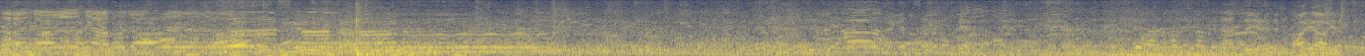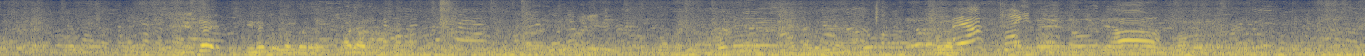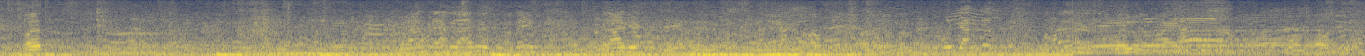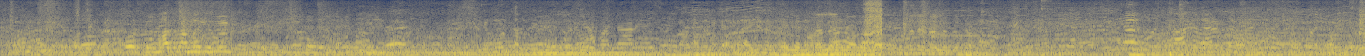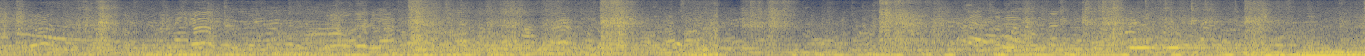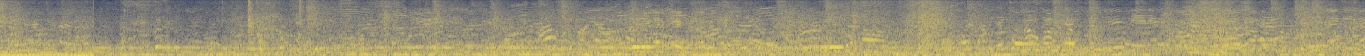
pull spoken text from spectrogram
ਨਿਰੰਗਾ ਵੇ ਨਿਹਾਲੋ ਜਾਵੇ ਸਤਿਆ ਕਾਲ ਰਾਤ ਜਿਹੜੇ ਤੈਨੂੰ ਆ ਗਿਆ ਆ ਗਿਆ ਜੀਤੇ ਇਹਨੇ ਤੋਂ ਅੰਦਰ ਹੈ ਆ ਜਾ। ਆਇਆ ਹੈ ਜੀ ਆ เปิดเวลาเวลาเวลาด้วยเวลาอยู่โอ้ยยังก็มาทำอะไรอยู่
